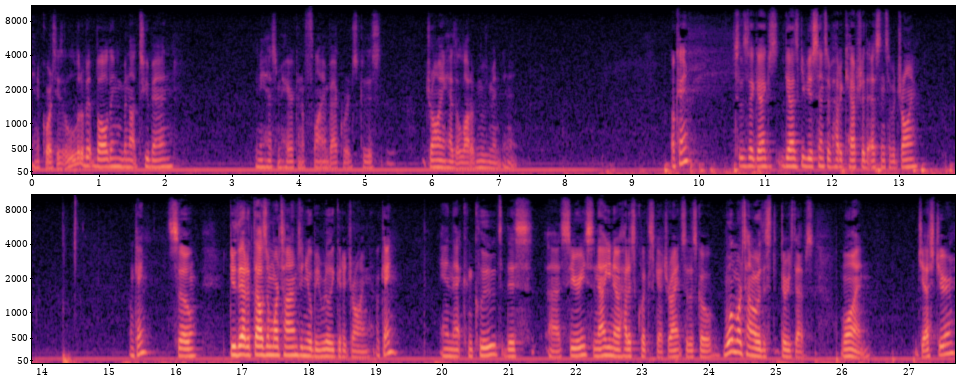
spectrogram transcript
And of course, he's a little bit balding, but not too bad. Then he has some hair kind of flying backwards because this drawing has a lot of movement in it. Okay? So does that guys, guys give you a sense of how to capture the essence of a drawing? Okay, so do that a thousand more times and you'll be really good at drawing. Okay, and that concludes this uh, series. So now you know how to quick sketch, right? So let's go one more time over the three steps. One, gesture.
